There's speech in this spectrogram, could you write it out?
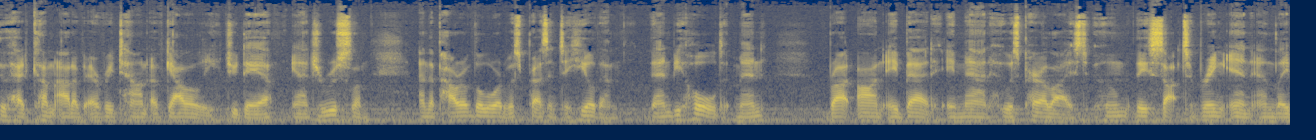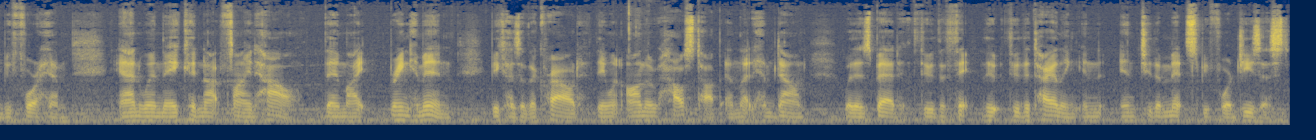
who had come out of every town of Galilee, Judea, and Jerusalem, and the power of the Lord was present to heal them. Then behold, men brought on a bed a man who was paralyzed, whom they sought to bring in and lay before him. And when they could not find how, they might bring him in because of the crowd. They went on the housetop and let him down with his bed through the th- through the tiling in, into the midst before Jesus.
